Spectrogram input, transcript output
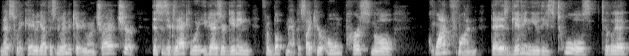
Next week, hey, we got this new indicator, you want to try it? Sure. This is exactly what you guys are getting from Bookmap. It's like your own personal quant fund that is giving you these tools to like,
